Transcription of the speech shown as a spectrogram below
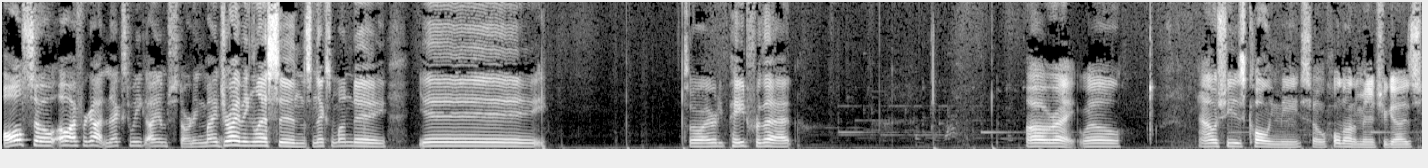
Also, oh, I forgot. Next week I am starting my driving lessons next Monday. Yay! So I already paid for that. Alright, well, now she is calling me, so hold on a minute, you guys.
